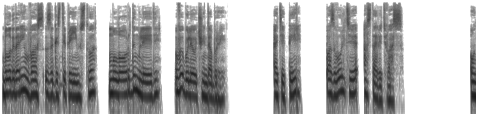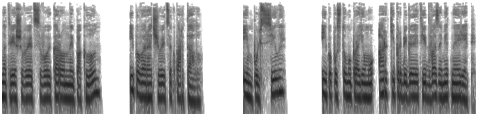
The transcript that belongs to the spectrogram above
Благодарим вас за гостеприимство, млорды, мледи, вы были очень добры. А теперь позвольте оставить вас. Он отвешивает свой коронный поклон и поворачивается к порталу. Импульс силы, и по пустому проему арки пробегает едва заметная рябь.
